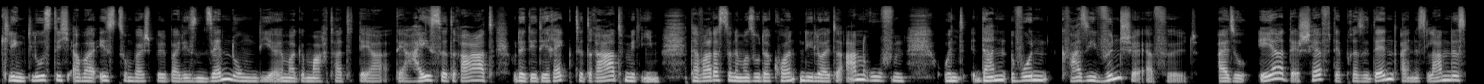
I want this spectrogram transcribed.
klingt lustig, aber ist zum Beispiel bei diesen Sendungen, die er immer gemacht hat, der, der heiße Draht oder der direkte Draht mit ihm, da war das dann immer so, da konnten die Leute anrufen und dann wurden quasi Wünsche erfüllt. Also er, der Chef, der Präsident eines Landes,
